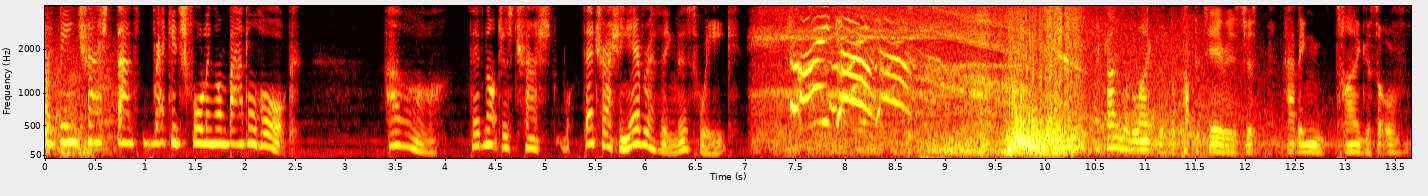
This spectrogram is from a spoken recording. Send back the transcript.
is being trashed that's wreckage falling on battlehawk oh they've not just trashed they're trashing everything this week Tiger! I kind of like that the puppeteer is just having Tiger sort of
